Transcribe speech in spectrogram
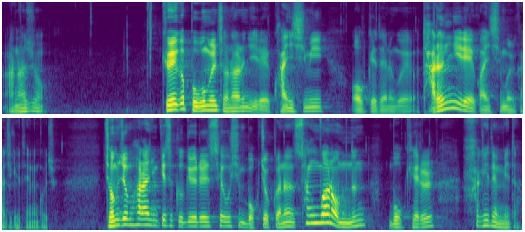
안 하죠. 교회가 복음을 전하는 일에 관심이 없게 되는 거예요. 다른 일에 관심을 가지게 되는 거죠. 점점 하나님께서 그 교회를 세우신 목적과는 상관없는 목회를 하게 됩니다.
